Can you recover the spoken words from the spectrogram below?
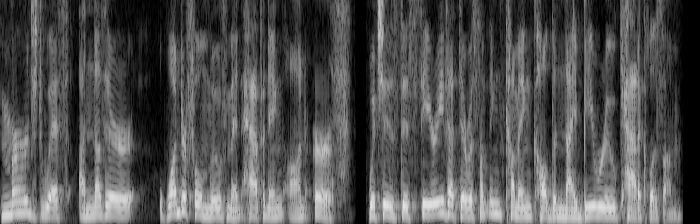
merged with another wonderful movement happening on Earth, which is this theory that there was something coming called the Nibiru Cataclysm,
